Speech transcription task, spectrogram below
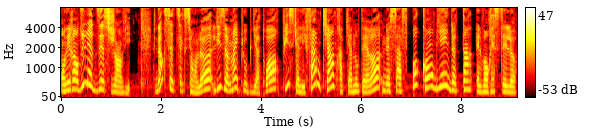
On est rendu le 10 janvier. Puis dans cette section-là, l'isolement est plus obligatoire puisque les femmes qui entrent à Piano Terra ne savent pas combien de temps elles vont rester là.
